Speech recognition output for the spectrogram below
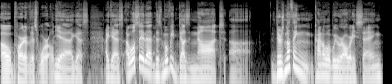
oh part of this world Yeah, I guess. I guess I will say that this movie does not. Uh, there's nothing kind of what we were already saying.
